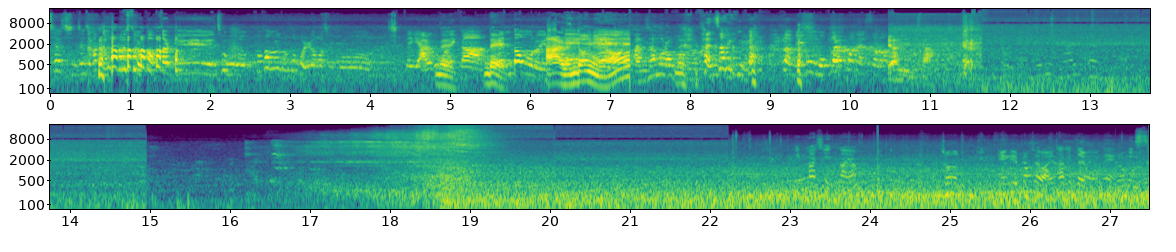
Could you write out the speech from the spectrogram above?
제가 진짜 깜짝 놀랐어요 갑자기 저거 화물공사 걸려가지고 되게 알고 네. 보니까 네. 랜덤으로 이렇게 아, 랜덤이요? 네. 관상으로 보면 관상인가? 나 미국 못 갈 뻔했어 입맛이 있나요? 저는 비행기 평소에 많이 타기 때문에 익숙? 네.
